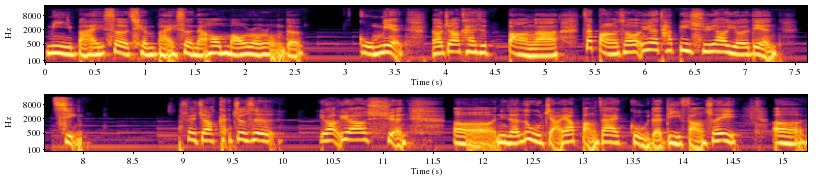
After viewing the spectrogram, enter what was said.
米白色、浅白色，然后毛茸茸的鼓面，然后就要开始绑啊。在绑的时候，因为它必须要有点紧，所以就要看就是。又要又要选，呃，你的鹿角要绑在鼓的地方，所以呃，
